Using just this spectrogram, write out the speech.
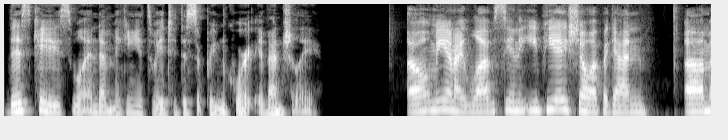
this case will end up making its way to the Supreme Court eventually. Oh man, I love seeing the EPA show up again. Um,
